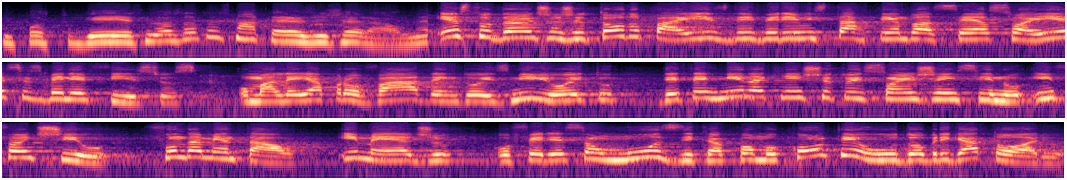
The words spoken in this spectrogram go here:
em português, nas outras matérias em geral. Né? Estudantes de todo o país deveriam estar tendo acesso a esses benefícios. Uma lei aprovada em 2008 determina que instituições de ensino infantil, fundamental e médio ofereçam música como conteúdo obrigatório.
